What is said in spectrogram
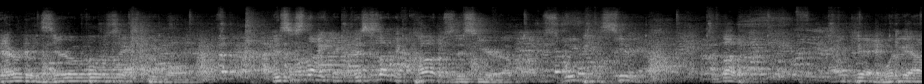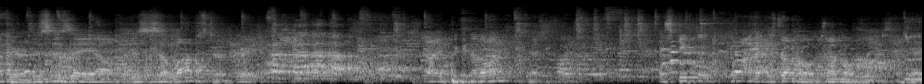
There it is, 046 people. This is like the, this is like the Cubs this year. I'm, I'm sweeping the series. I love it. Okay, what do we have here? This is a um, this is a lobster. Great. All right, pick another one. Okay. Let's keep the. Come on, guys. Drum roll. Drum roll, please. Okay.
